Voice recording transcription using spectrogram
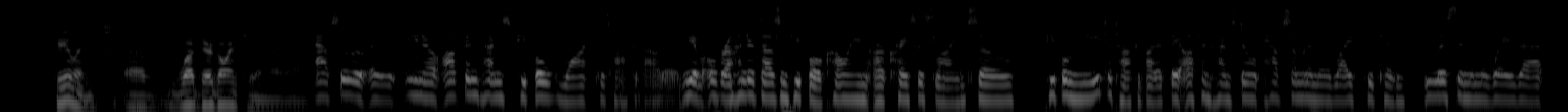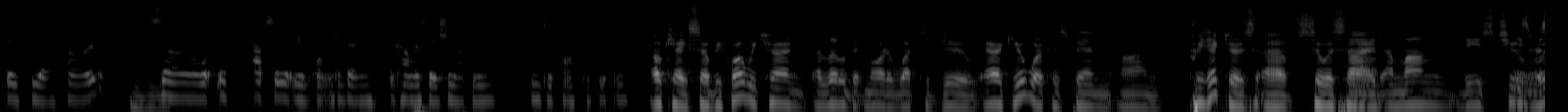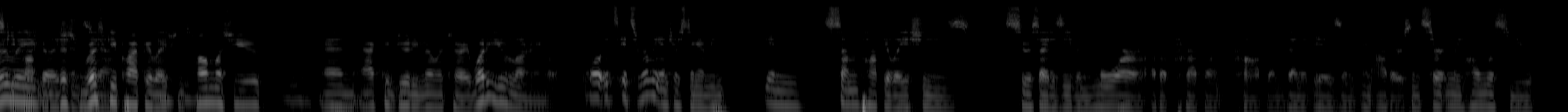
feelings of what they're going through in their life. Absolutely. You know, oftentimes people want to talk about it. We have over 100,000 people calling our crisis line. So people need to talk about it. They oftentimes don't have someone in their life who can listen in the way that they feel heard. Mm-hmm. So it's absolutely important to bring the conversation up and, and to talk to people. Okay, so before we turn a little bit more to what to do, Eric, your work has been on predictors of suicide yeah. among these two these risky really populations, risky yeah. populations, homeless youth and active duty military. What are you learning? Well, it's it's really interesting. I mean, in some populations, suicide is even more of a prevalent problem than it is in, in others. And certainly, homeless youth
